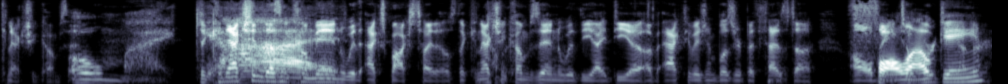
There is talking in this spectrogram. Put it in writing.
connection comes in. oh my, The connection doesn't come in with Xbox titles. The connection comes in with the idea of Activision, Blizzard, Bethesda all Fallout game? together.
